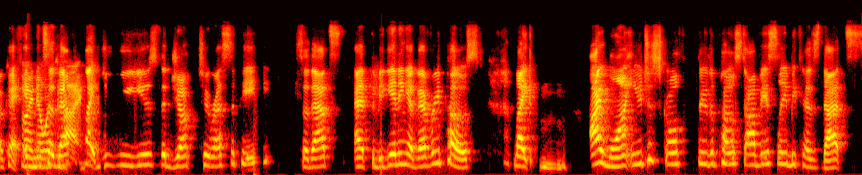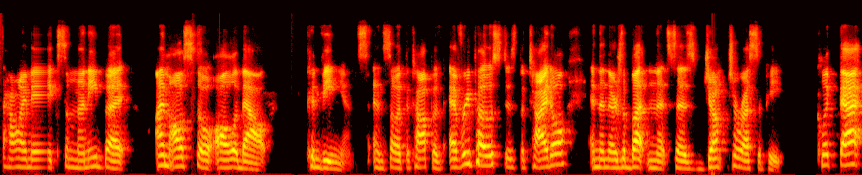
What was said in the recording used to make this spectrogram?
Okay. So and I know so that's like, do you use the jump to recipe? So that's at the beginning of every post. Like, mm. I want you to scroll through the post, obviously, because that's how I make some money. But I'm also all about convenience. And so at the top of every post is the title, and then there's a button that says jump to recipe. Click that,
